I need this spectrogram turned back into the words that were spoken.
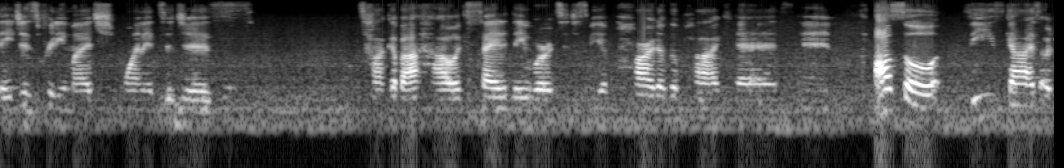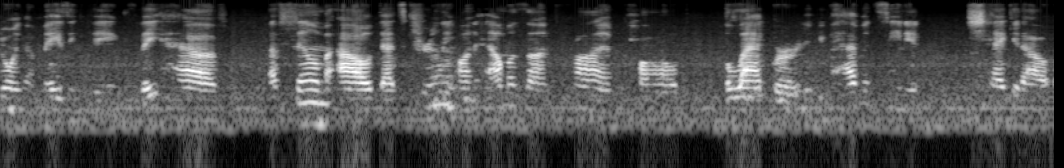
they just pretty much wanted to just talk about how excited they were to just be a part of the podcast. And also, these guys are doing amazing things. They have a film out that's currently on Amazon Prime called Blackbird. If you haven't seen it, check it out.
